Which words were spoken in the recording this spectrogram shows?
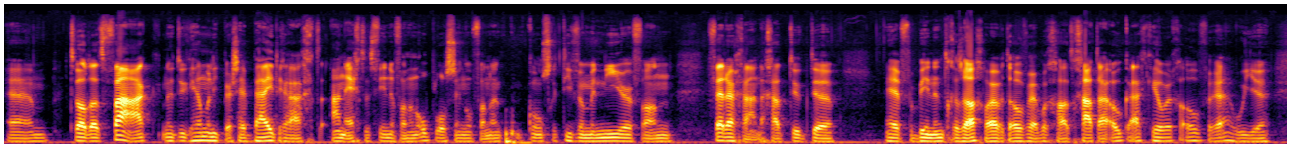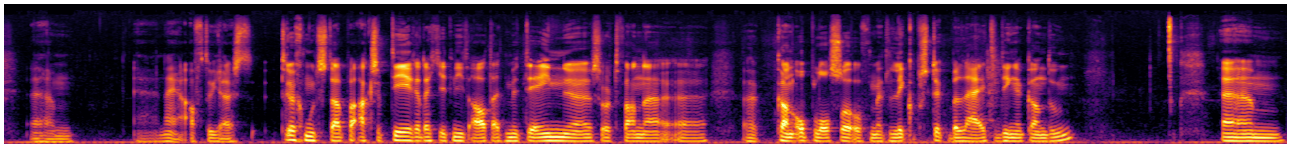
Ehm, terwijl dat vaak natuurlijk helemaal niet per se bijdraagt aan echt het vinden van een oplossing of van een constructieve manier van verder gaan. Dan gaat natuurlijk de hè, verbindend gezag waar we het over hebben gehad, gaat daar ook eigenlijk heel erg over. Hè? Hoe je um, nou ja, af en toe juist terug moet stappen, accepteren dat je het niet altijd meteen een uh, soort van uh, kan oplossen of met lik op stuk beleid dingen kan doen. Um,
